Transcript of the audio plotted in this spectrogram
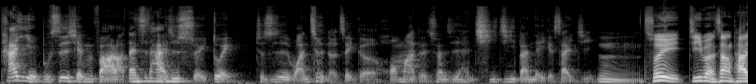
他也不是先发了，但是他还是随队，就是完成了这个皇马的算是很奇迹般的一个赛季。嗯，所以基本上他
